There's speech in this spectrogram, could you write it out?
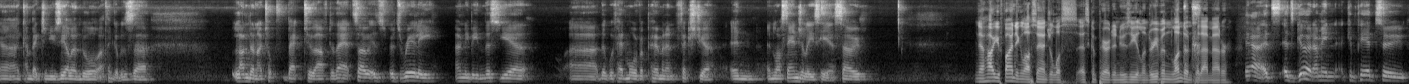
uh, come back to New Zealand, or I think it was uh, London. I took back to after that. So it's it's really only been this year uh, that we've had more of a permanent fixture in in Los Angeles here. So Now, how are you finding Los Angeles as compared to New Zealand or even London for that matter? Yeah, it's it's good. I mean, compared to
